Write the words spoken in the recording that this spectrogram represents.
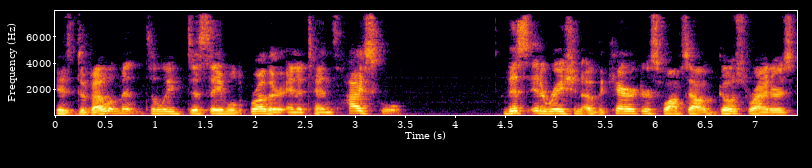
his developmentally disabled brother, and attends high school. This iteration of the character swaps out Ghost Rider's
